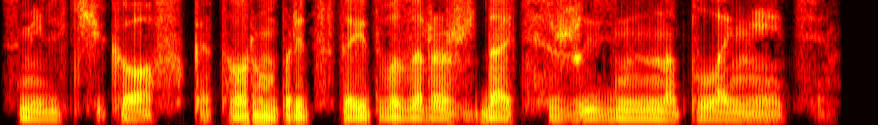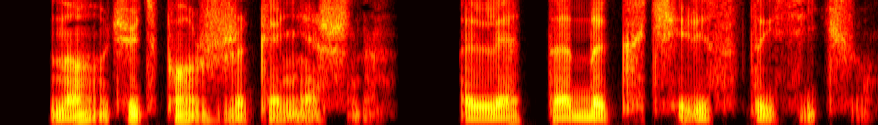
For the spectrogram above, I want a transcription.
смельчаков, которым предстоит возрождать жизнь на планете. Но чуть позже, конечно. Лет эдак через тысячу.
